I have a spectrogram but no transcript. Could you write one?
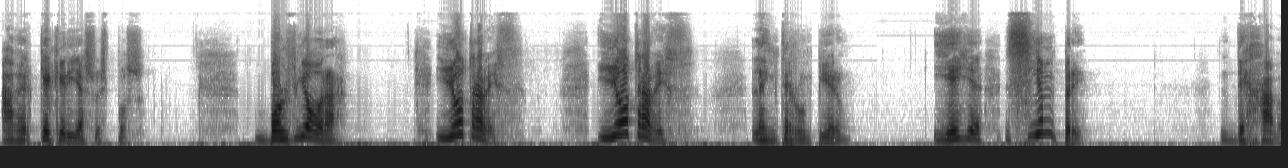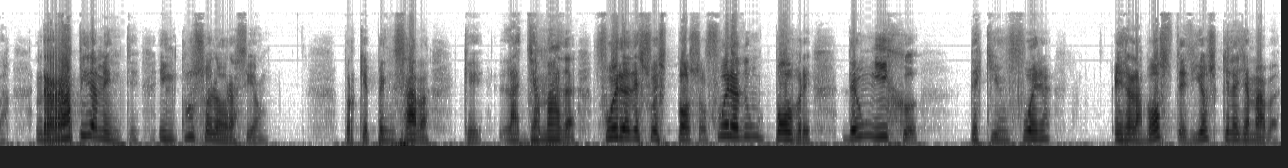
a ver qué quería su esposo. Volvió a orar. Y otra vez, y otra vez la interrumpieron. Y ella siempre dejaba rápidamente incluso la oración, porque pensaba que la llamada fuera de su esposo, fuera de un pobre, de un hijo, de quien fuera, era la voz de Dios que la llamaba,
